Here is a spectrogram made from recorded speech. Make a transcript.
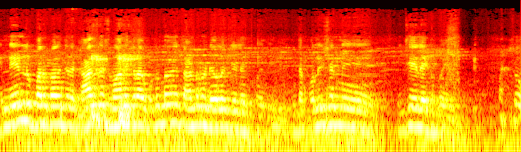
ఇన్నేళ్ళు పరిపాలించిన కాంగ్రెస్ మాణిక్రావు కుటుంబమే తాండ్రును డెవలప్ చేయలేకపోయింది. ఇంత పొల్యూషన్ని ఇచ్చేయలేకపోయింది. సో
